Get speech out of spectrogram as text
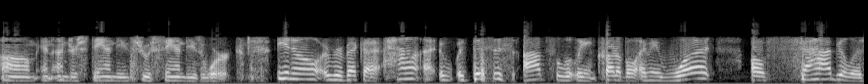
um, and understanding through Sandy's work. You know, Rebecca, how, uh, this is absolutely incredible. I mean, what a fabulous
